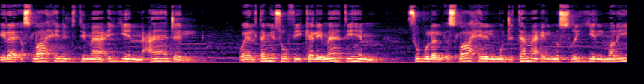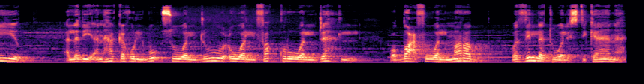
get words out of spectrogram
إلى إصلاح اجتماعي عاجل ويلتمس في كلماتهم سبل الإصلاح للمجتمع المصري المريض الذي أنهكه البؤس والجوع والفقر والجهل والضعف والمرض والذلة والاستكانة.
